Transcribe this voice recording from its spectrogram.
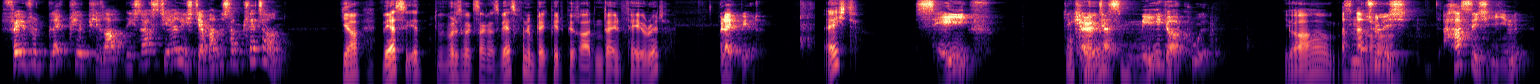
Favorite Blackbeard-Piraten, ich sage es dir ehrlich, der Mann ist am Klettern. Ja, wer ist weil du's grad gesagt hast, wer ist von den Blackbeard-Piraten dein Favorite? Blackbeard. Echt? Safe. Der Okay. Charakter ist mega cool. Ja, Also, ja. natürlich hasse ich ihn,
